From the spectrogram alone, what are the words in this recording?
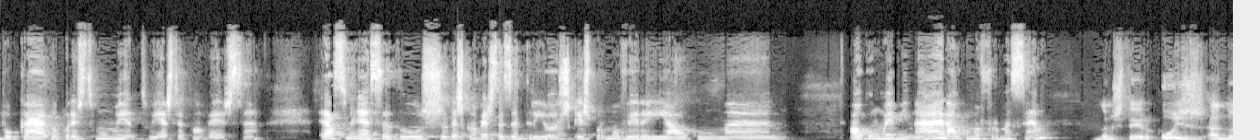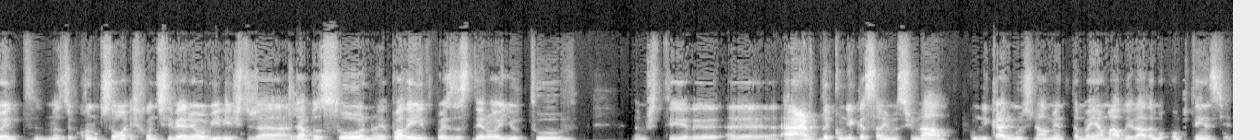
bocado, por este momento e esta conversa. À semelhança dos, das conversas anteriores, queres promover aí alguma algum webinar, alguma formação? Vamos ter hoje à noite, mas quando, quando estiverem a ouvir isto já, já passou, não é? podem ir depois aceder ao YouTube. Vamos ter uh, a arte da comunicação emocional. Comunicar emocionalmente também é uma habilidade, é uma competência.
